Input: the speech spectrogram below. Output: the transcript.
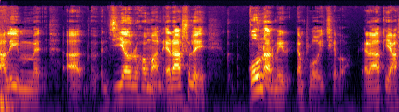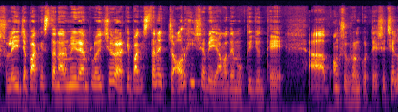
ডালিম জিয়াউর রহমান, এরা আসলে কোন আর্মির এমপ্লয়ি ছিল? এরা কি আসলেই যে পাকিস্তান আর্মির এমপ্লয়ি ছিল? এরা কি পাকিস্তানের চর হিসেবেই আমাদের মুক্তিযুদ্ধে অংশগ্রহণ করতে এসেছিল?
